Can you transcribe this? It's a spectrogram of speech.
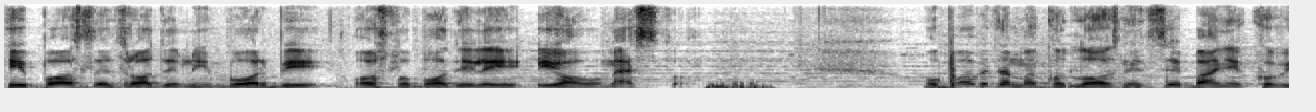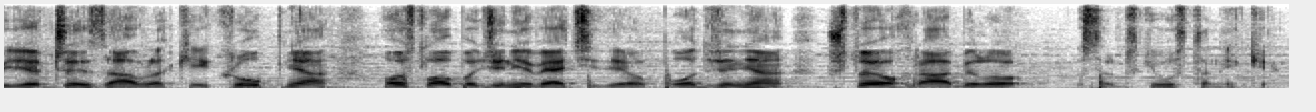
i posle trodivnih borbi oslobodili i ovo mesto. U pobedama kod Loznice, Banje Kovilječe, Zavlake i Krupnja oslobođen je veći deo Podrinja, što je ohrabilo srpske ustanike.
